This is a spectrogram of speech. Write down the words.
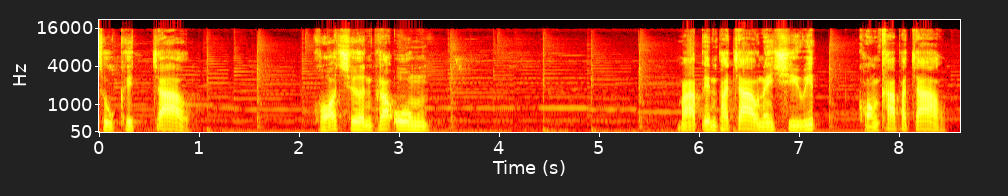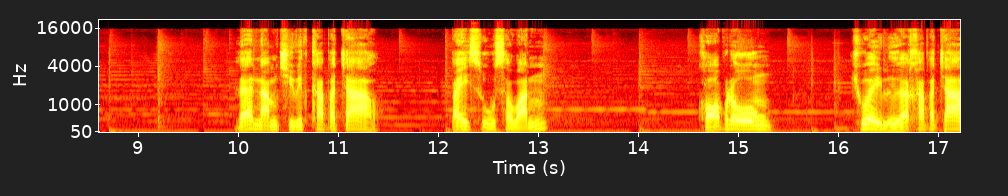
ซูคริสต์เจ้า ขอเชิญพระองค์ มาเป็นพระเจ้าในชีวิตของข้าพเจ้า และนำชีวิตข้าพเจ้า ไปสู่สวรรค์ ขอพระองค์ช่วยเหลือข้าพเจ้า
